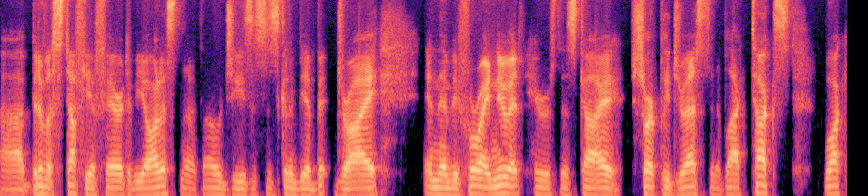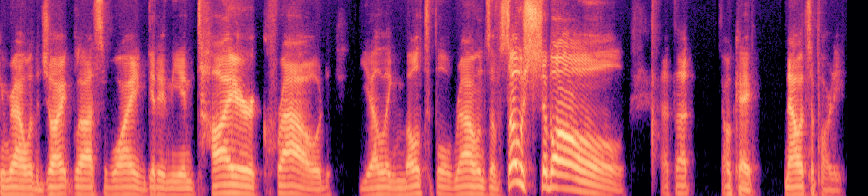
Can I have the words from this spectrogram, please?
a uh, bit of a stuffy affair, to be honest. And I thought, oh, geez, this is going to be a bit dry. And then before I knew it, here's this guy sharply dressed in a black tux, walking around with a giant glass of wine, getting the entire crowd yelling multiple rounds of sociable. I thought, okay, now it's a party.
